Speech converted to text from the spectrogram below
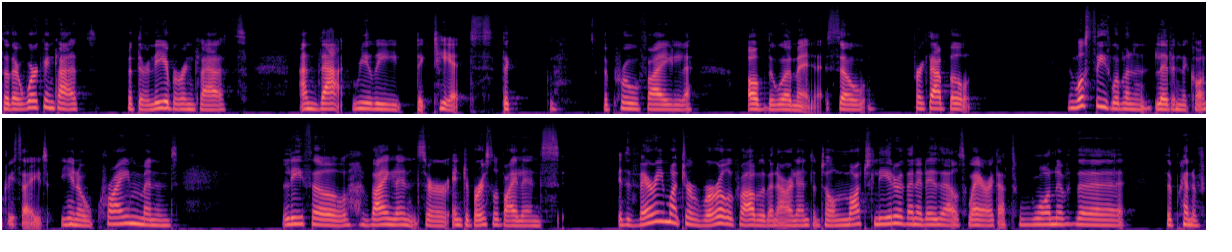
so they're working class, but they're laboring class. And that really dictates the, the profile of the women. So, for example, most of these women live in the countryside. You know, crime and lethal violence or interpersonal violence is very much a rural problem in Ireland until much later than it is elsewhere. That's one of the the kind of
